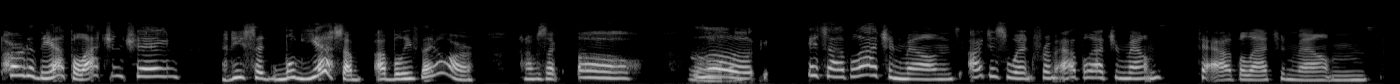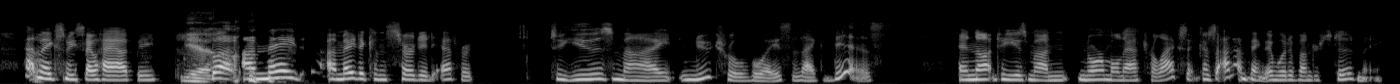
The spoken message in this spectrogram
part of the Appalachian chain? And he said, Well, yes, I, I believe they are. And I was like, Oh, Aw. look, it's Appalachian Mountains. I just went from Appalachian Mountains to Appalachian Mountains. That makes me so happy. Yeah. But I made I made a concerted effort to use my neutral voice like this and not to use my normal natural accent because I don't think they would have understood me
